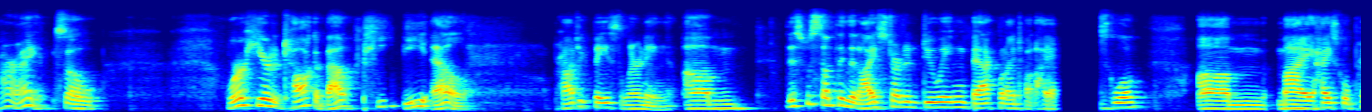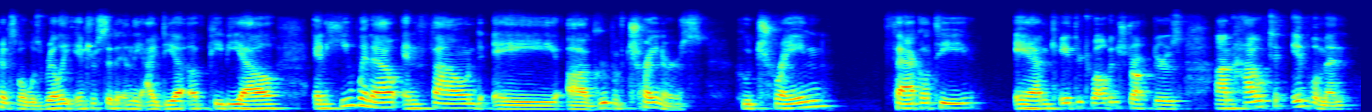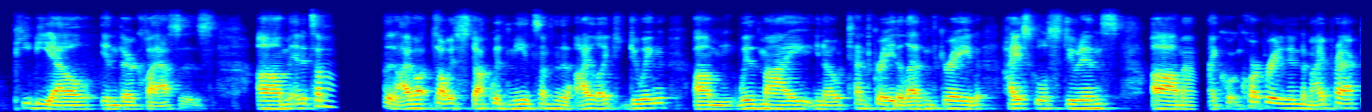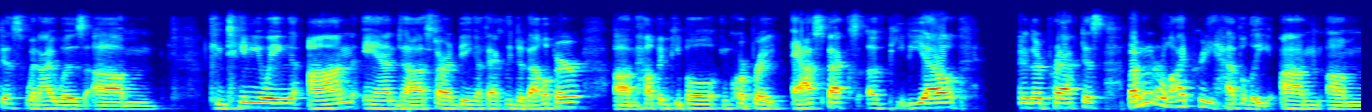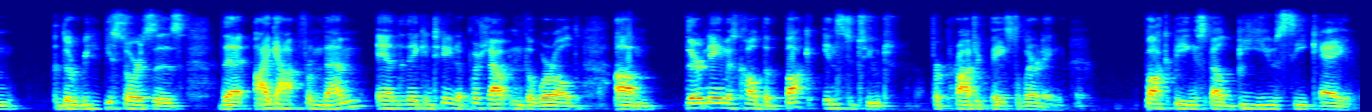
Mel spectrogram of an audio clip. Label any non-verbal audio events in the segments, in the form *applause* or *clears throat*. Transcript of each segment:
All right, so we're here to talk about PBL, project-based learning. Um, this was something that I started doing back when I taught high school. Um, my high school principal was really interested in the idea of PBL, and he went out and found a, a group of trainers who train faculty and K through 12 instructors on how to implement PBL in their classes. Um, and it's something that I've it's always stuck with me. It's something that I liked doing um, with my, you know, 10th grade, 11th grade high school students. Um, I, I incorporated into my practice when I was um, continuing on and uh, started being a faculty developer, um, helping people incorporate aspects of PBL into their practice. But I'm going to rely pretty heavily on um, the resources that I got from them and they continue to push out into the world. Um, their name is called the Buck Institute for Project Based Learning, Buck being spelled B U C K.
